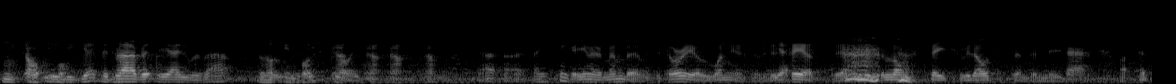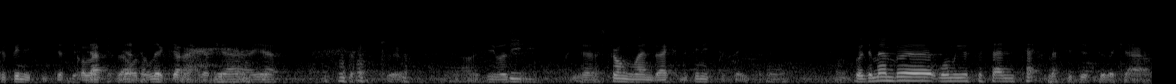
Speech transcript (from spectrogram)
Hmm. Oh, you, oh, you get the drive at the end was absolutely impossible. destroyed. Yeah, yeah, yeah. I, I- I think I even remember was it Auriol one year with the Yeah. Seat uh, did the long stage without it and then they Yeah. at the finish it just You collapsed had to- you had out of the lift it car. Yeah, yeah. That's true. Uh, he was Yeah. a strong man to actually finish the stage. Yeah. But remember when we used to send text messages to the cars?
